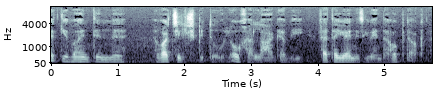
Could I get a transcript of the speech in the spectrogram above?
hat gewohnt in äh, Rothschild-Spital, auch ein Lager, wie Vater Jönes gewesen, der Hauptdoktor.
